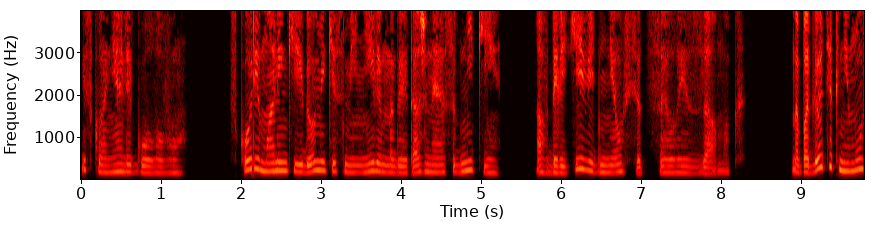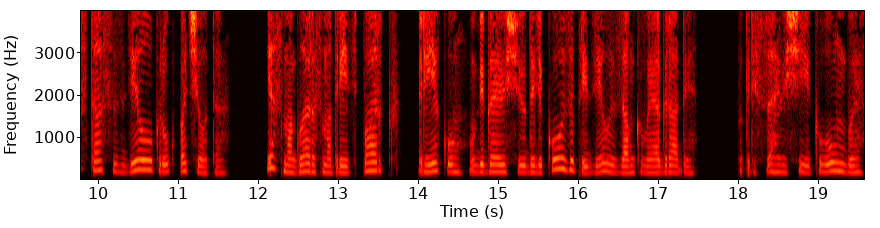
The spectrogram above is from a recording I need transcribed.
и склоняли голову. Вскоре маленькие домики сменили многоэтажные особняки, а вдалеке виднелся целый замок. На подлете к нему Стас сделал круг почета. Я смогла рассмотреть парк, реку, убегающую далеко за пределы замковой ограды, потрясающие клумбы,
